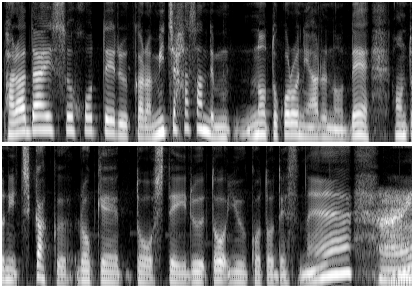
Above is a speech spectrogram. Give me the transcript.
パラダイスホテルから道挟んでのところにあるので本当に近くロケートしているということですね。はい。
